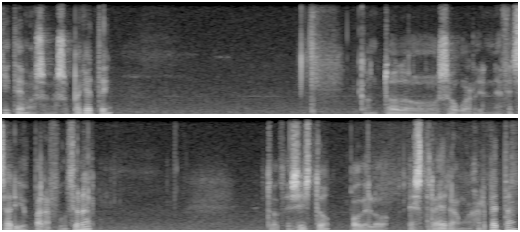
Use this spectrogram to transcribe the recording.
aquí temos o noso paquete con todo o software necesario para funcionar. Entonces isto podelo extraer a unha carpeta.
